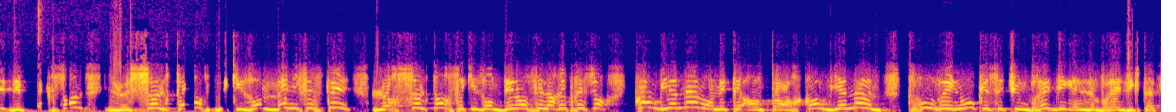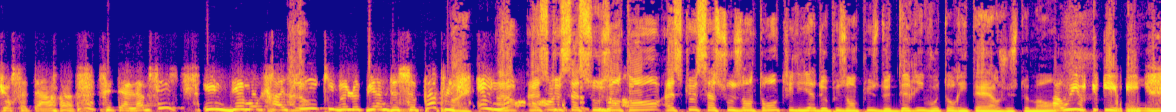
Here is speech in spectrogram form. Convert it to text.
c'est des personnes, le seul tort, c'est qu'ils ont manifesté. Leur seul tort, c'est qu'ils ont dénoncé la répression. Quand bien même on était en tort, quand bien même, prouvez-nous que c'est une vraie, di- une vraie dictature, c'est un, lapsus, une démocratie Alors- qui veut le bien de ce peuple. Ouais. Et nous, Alors, est-ce que ça sous-entend, est-ce que ça sous-entend qu'il y a de plus en plus de dérives autoritaires justement, Ah oui, oui, oui.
